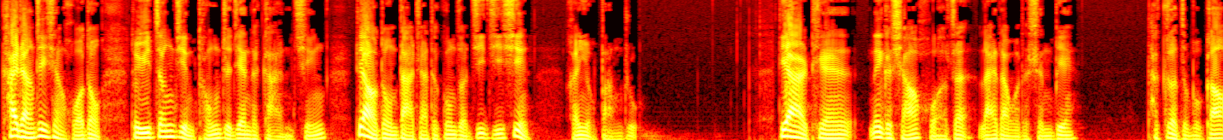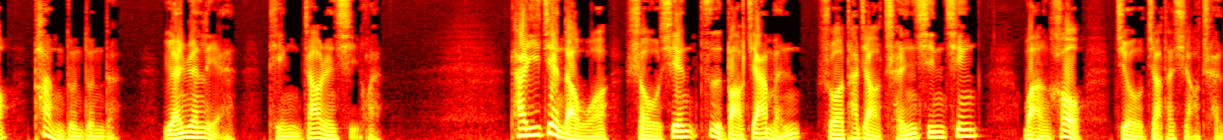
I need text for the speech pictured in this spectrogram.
开展这项活动，对于增进同志间的感情，调动大家的工作积极性，很有帮助。第二天，那个小伙子来到我的身边，他个子不高，胖墩墩的，圆圆脸，挺招人喜欢。他一见到我，首先自报家门，说他叫陈新清，往后就叫他小陈。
